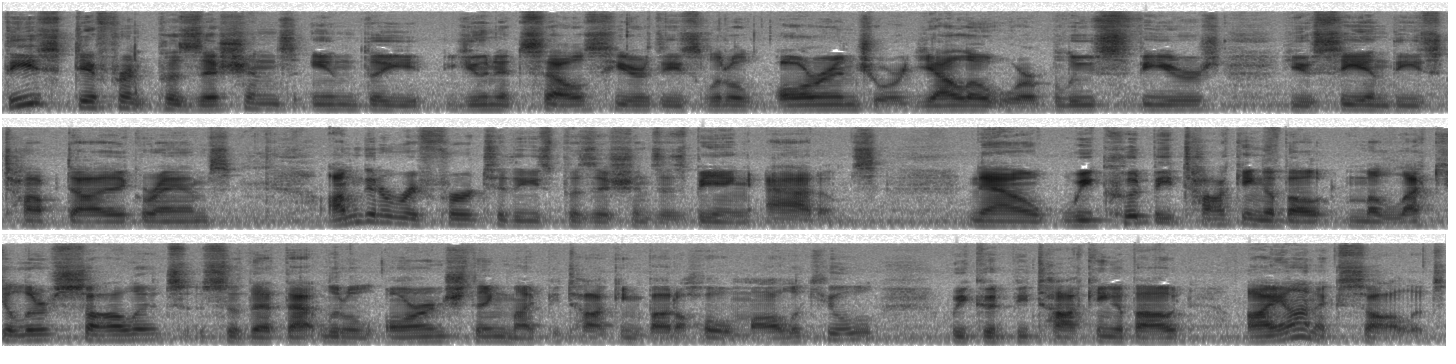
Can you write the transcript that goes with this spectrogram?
These different positions in the unit cells here, these little orange or yellow or blue spheres you see in these top diagrams, I'm going to refer to these positions as being atoms. Now, we could be talking about molecular solids, so that that little orange thing might be talking about a whole molecule. We could be talking about ionic solids,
